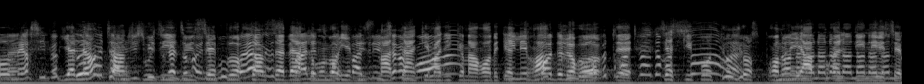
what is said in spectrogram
Oh, merci beaucoup, Il y a longtemps que Je vous ai vu, c'est vous pourtant voir, n'est-ce sévère pas, que les vous trois m'auriez vu ce matin qui m'a dit que ma robe était Il trop de courte. C'est ce qu'il faut toujours se promener après le dîner, c'est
